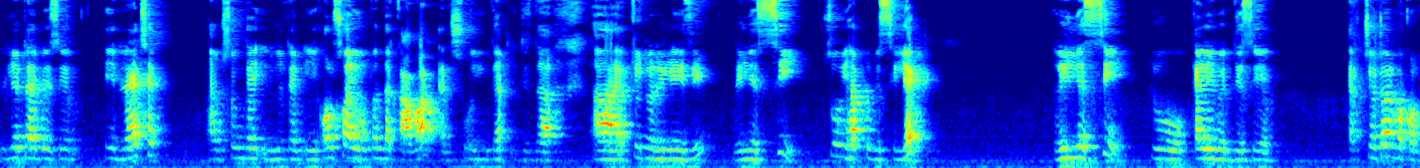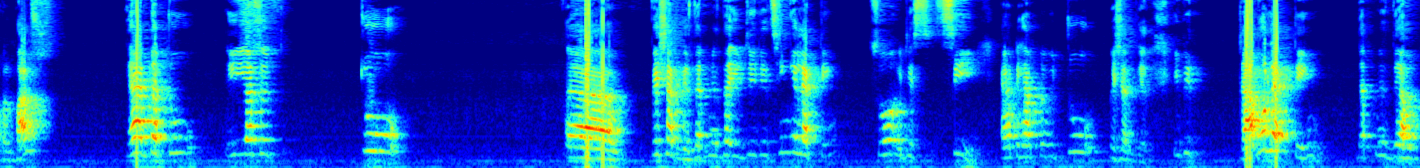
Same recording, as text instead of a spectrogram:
relay type is A. In right side, I am showing the relay type A. Also, I open the cover and show you that it is the uh, actuator relay is relay C. So, you have to be select relay C to calibrate this uh, actuator or control valves. Here the two, here is two uh, pressure gauge. That means that it is single acting so it is C and it have to be two pressure gauge. If it double acting, that means they have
